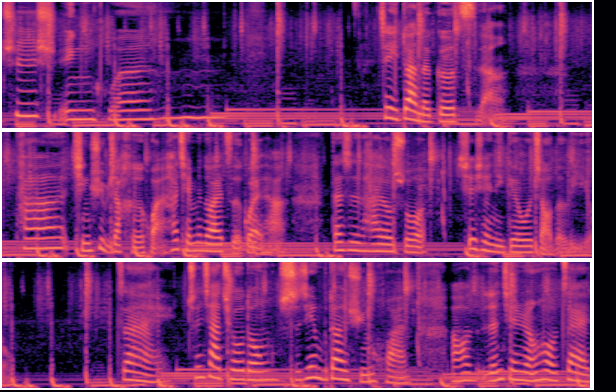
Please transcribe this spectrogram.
曲循环。这一段的歌词啊，他情绪比较和缓，他前面都在责怪他，但是他又说：“谢谢你给我找的理由。”在春夏秋冬，时间不断循环，然后人前人后，在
